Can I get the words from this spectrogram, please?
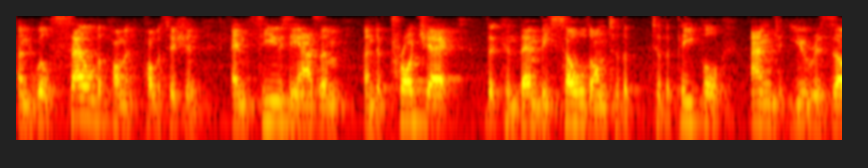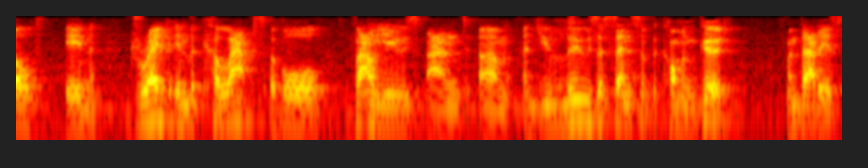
and will sell the politician enthusiasm and a project that can then be sold on to the, to the people, and you result in dread, in the collapse of all values, and, um, and you lose a sense of the common good. And that is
